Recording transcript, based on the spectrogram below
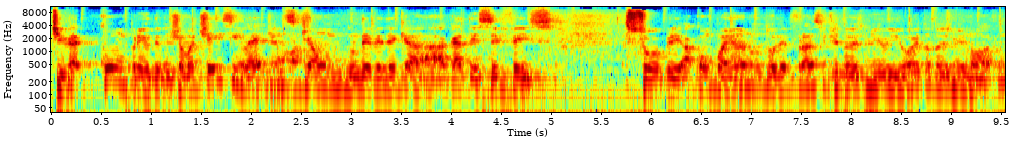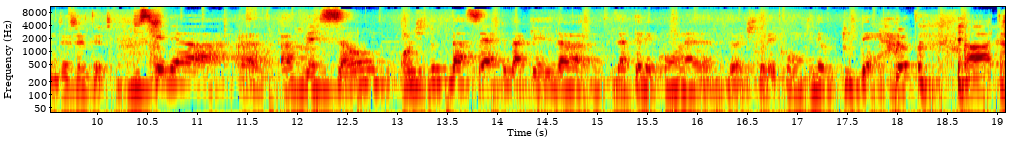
tiver, comprem o DVD, chama Chasing Legends, que é um, um DVD que a, a HTC fez sobre acompanhando o Tour de France de 2008 a 2009, não tenho certeza. Diz que ele é a, a, a versão onde tudo dá certo daquele da, da Telecom, né? Da Deutsche Telecom, que deu tudo errado. Deu to- Ah, tá.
